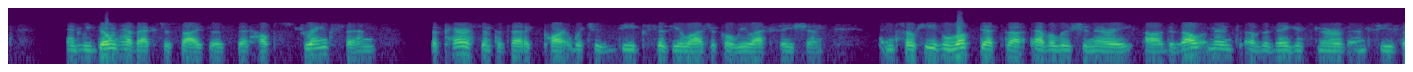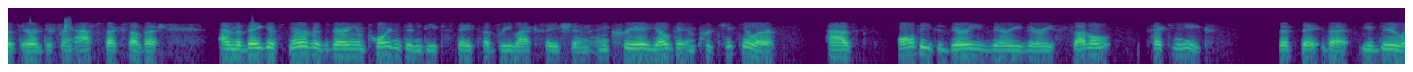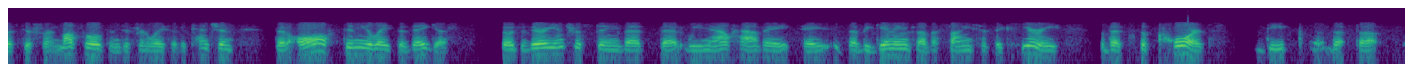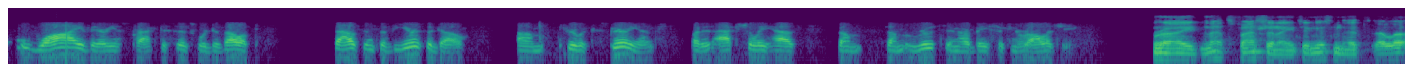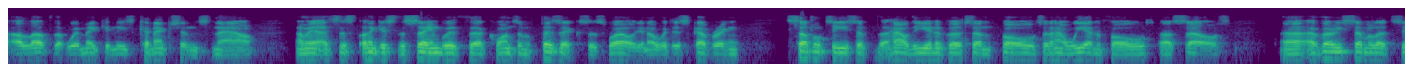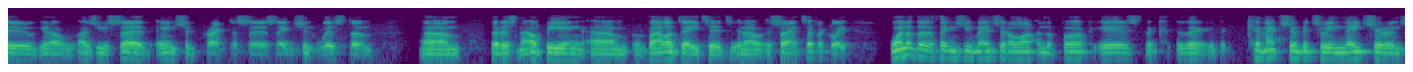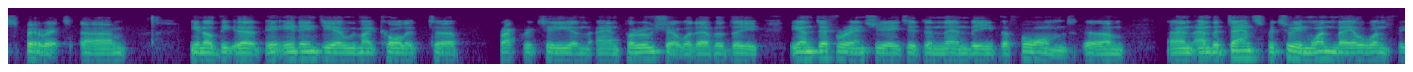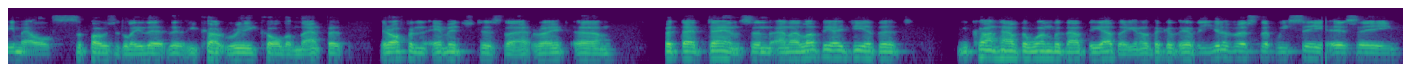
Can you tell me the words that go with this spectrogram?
and we don't have exercises that help strengthen the parasympathetic part, which is deep physiological relaxation. And so he's looked at the evolutionary uh, development of the vagus nerve and sees that there are different aspects of it. And the vagus nerve is very important in deep states of relaxation. And Kriya Yoga in particular has all these very, very, very subtle techniques that they, that you do with different muscles and different ways of attention that all stimulate the vagus. So it's very interesting that, that we now have a, a the beginnings of a scientific theory that supports deep the, the why various practices were developed thousands of years ago um, through experience, but it actually has some some roots in our basic neurology. Right, and that's fascinating, isn't it? I, lo- I love that we're making these connections now. I mean, just, I think it's the same with uh, quantum physics as well. You know, we're discovering subtleties of how the universe unfolds and how we unfold ourselves uh, are very similar to, you know, as you said, ancient practices, ancient wisdom um, that is now being um, validated, you know, scientifically. One of the things you mention a lot in the book is the the, the connection between nature and spirit. Um, you know, the uh, in, in, India we might call it uh, prakriti and and purusha, whatever the the undifferentiated and then the the formed. Um, and and the dance between one male, one female, supposedly, that you can't really call them that, but they're often imaged as that, right? Um, but that dance, and and I love the idea that you can't have the one without the other. You know, the, the universe that we see is a,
